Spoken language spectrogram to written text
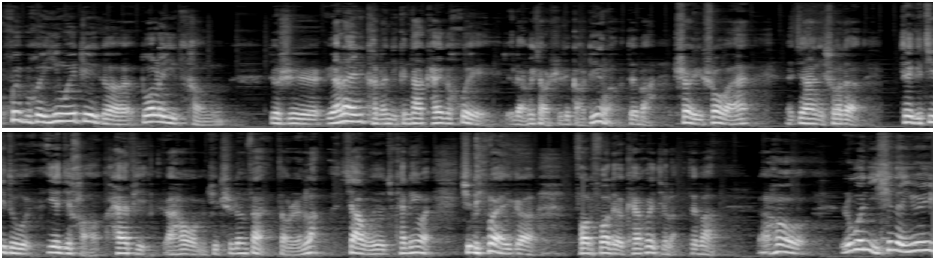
会不会因为这个多了一层？就是原来你可能你跟他开个会，两个小时就搞定了，对吧？事儿一说完，那就像你说的，这个季度业绩好，happy，然后我们去吃顿饭，走人了，下午又去开另外 去另外一个 portfolio 开会去了，对吧？然后如果你现在因为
